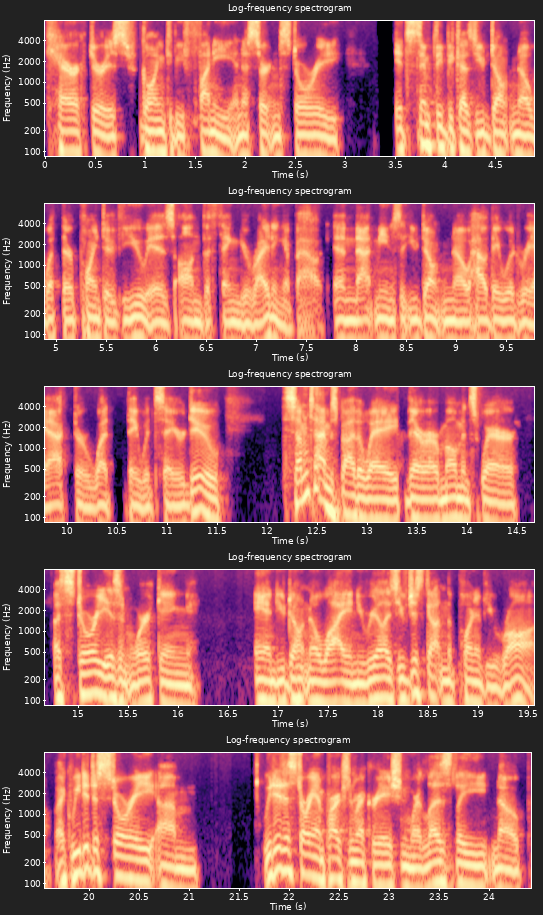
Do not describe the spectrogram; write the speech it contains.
character is going to be funny in a certain story, it's simply because you don't know what their point of view is on the thing you're writing about. And that means that you don't know how they would react or what they would say or do. Sometimes, by the way, there are moments where a story isn't working and you don't know why and you realize you've just gotten the point of view wrong. Like we did a story um, we did a story on Parks and Recreation where Leslie nope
